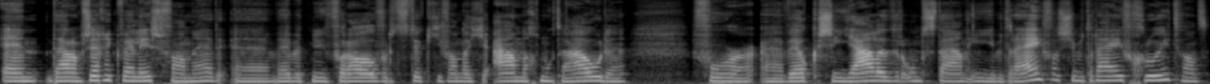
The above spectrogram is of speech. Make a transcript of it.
En daarom zeg ik wel eens van, hè, uh, we hebben het nu vooral over het stukje van dat je aandacht moet houden voor uh, welke signalen er ontstaan in je bedrijf als je bedrijf groeit. Want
